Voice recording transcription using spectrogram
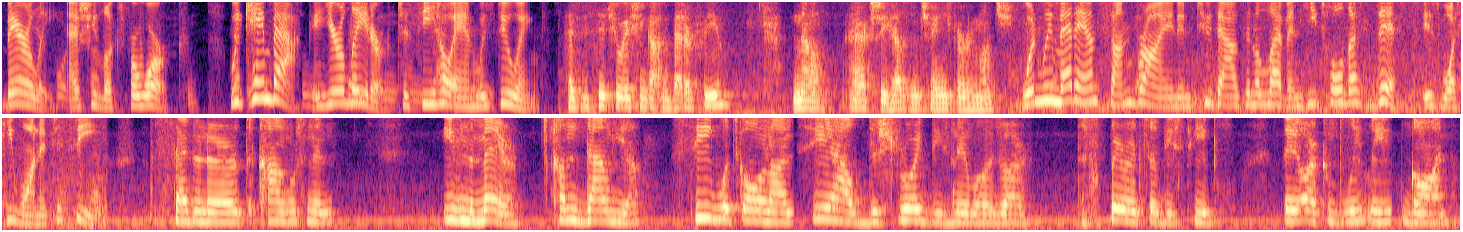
barely, as she looked for work. We came back a year later to see how Ann was doing. Has the situation gotten better for you? No, actually hasn't changed very much. When we met Ann's son Brian in 2011, he told us this is what he wanted to see. The senator, the congressman, even the mayor, come down here, see what's going on, see how destroyed these neighborhoods are, the spirits of these people. They are completely gone.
